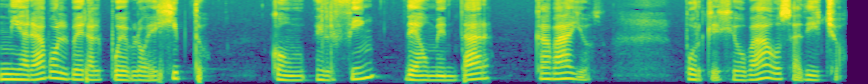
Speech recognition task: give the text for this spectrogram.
ni hará volver al pueblo a Egipto con el fin de aumentar caballos porque Jehová os ha dicho,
